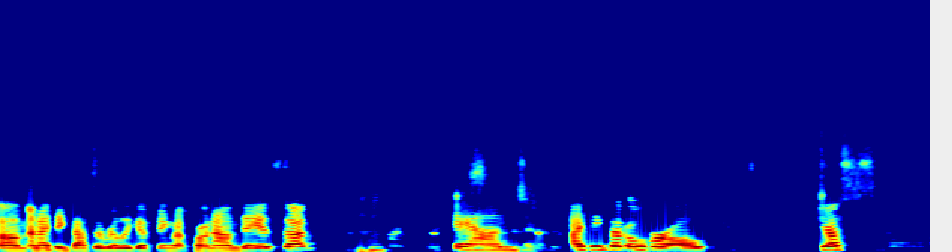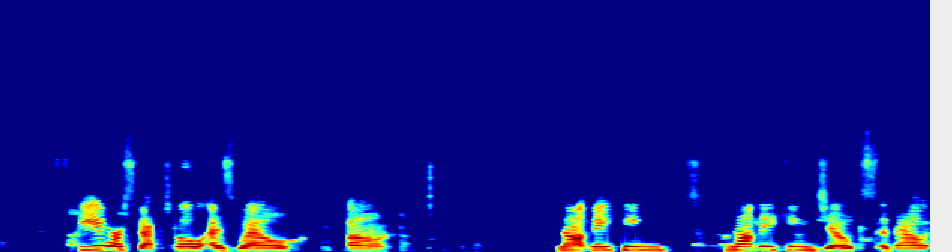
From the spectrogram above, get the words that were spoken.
Um, and I think that's a really good thing that Pronoun Day has done. Mhm. And I think that overall, just being respectful as well um not making not making jokes about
